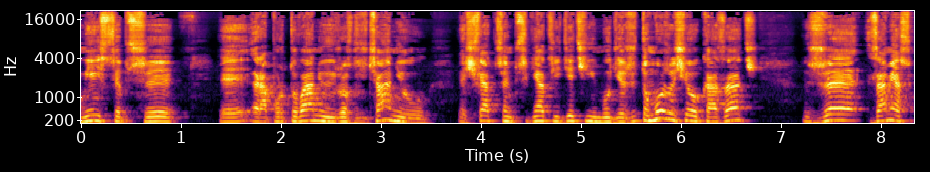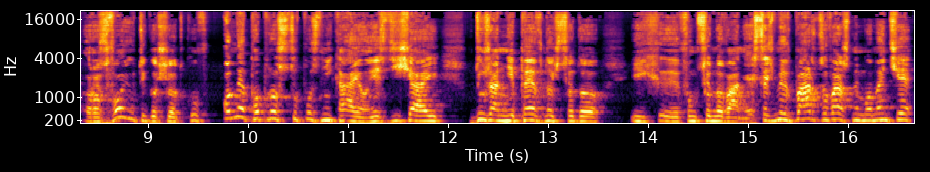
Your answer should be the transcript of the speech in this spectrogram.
miejsce przy e, raportowaniu i rozliczaniu świadczeń psychiatrii dzieci i młodzieży, to może się okazać, że zamiast rozwoju tych ośrodków, one po prostu poznikają. Jest dzisiaj duża niepewność co do ich y, funkcjonowania. Jesteśmy w bardzo ważnym momencie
